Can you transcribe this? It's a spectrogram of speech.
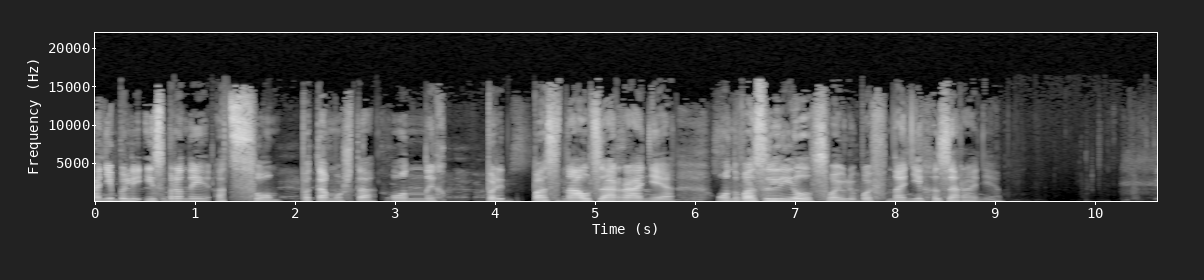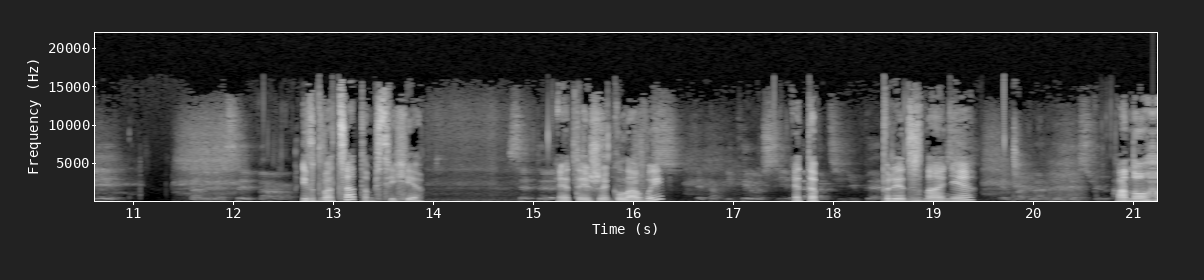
они были избраны Отцом, потому что Он их предпознал заранее. Он возлил свою любовь на них заранее. И в 20 стихе этой же главы это предзнание, оно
